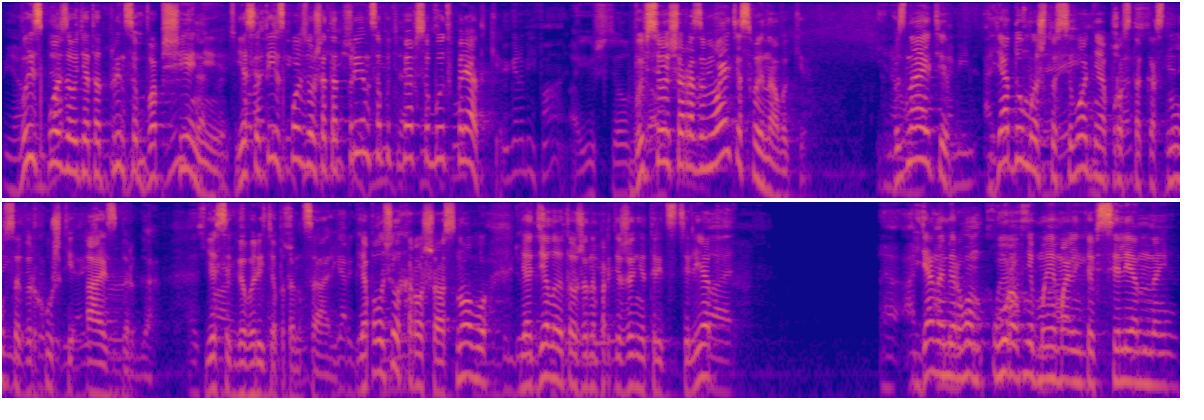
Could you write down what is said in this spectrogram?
Вы используете этот принцип в общении. Если ты используешь этот принцип, у тебя все будет в порядке. Вы все еще развиваете свои навыки? Вы знаете, я думаю, что сегодня я просто коснулся верхушки айсберга, если говорить о потенциале. Я получил хорошую основу, я делаю это уже на протяжении 30 лет. Я на мировом уровне в моей маленькой вселенной.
